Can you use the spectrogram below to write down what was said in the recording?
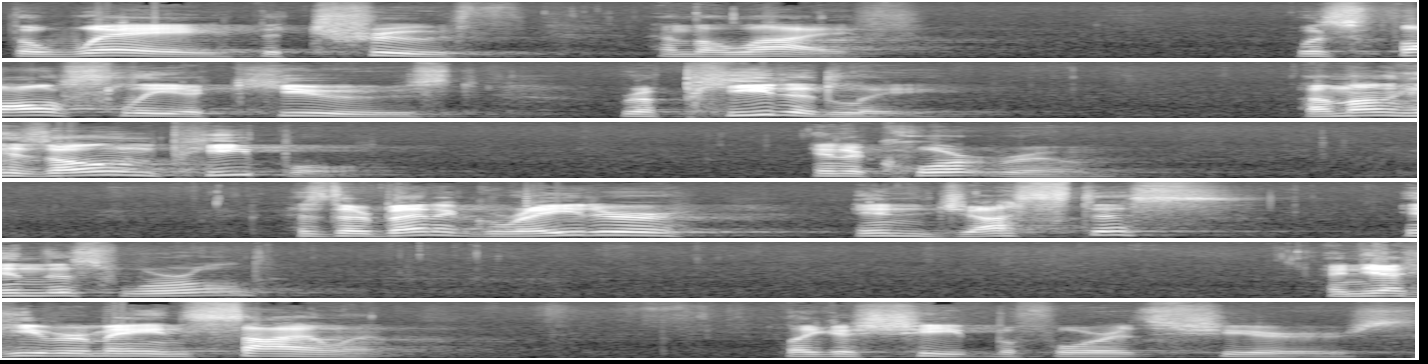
the way, the truth, and the life, was falsely accused repeatedly among his own people in a courtroom. Has there been a greater injustice in this world? And yet he remains silent, like a sheep before its shears.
